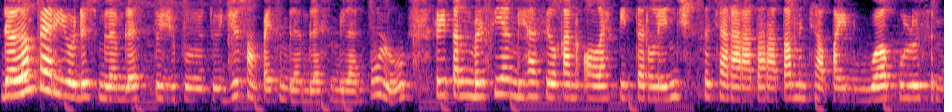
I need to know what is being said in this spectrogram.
dalam periode 1977 sampai 1990, return bersih yang dihasilkan oleh Peter Lynch secara rata-rata mencapai 29%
